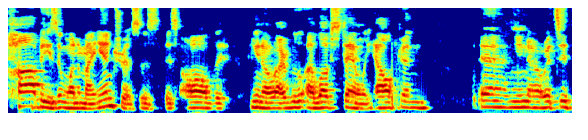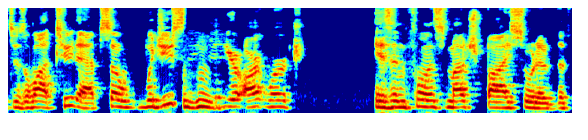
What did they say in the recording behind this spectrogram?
hobbies and one of my interests is is all the you know I I love Stanley Elkin, and you know it's it's there's a lot to that. So, would you say Mhm. that your artwork is influenced much by sort of the,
